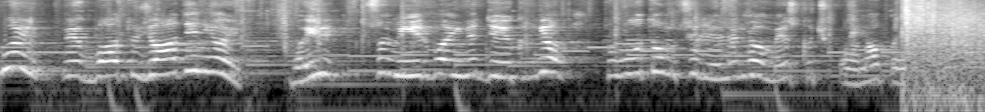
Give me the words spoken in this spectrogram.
ओए एक बात तो याद ही नहीं आई। भाई, समीर भाई ने देख लिया तो वो तो हमसे ले लेंगे, हमें कुछ पाना पड़ेगा।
